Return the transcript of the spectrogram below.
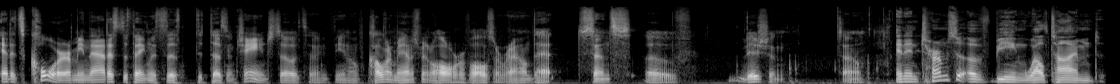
at its core, I mean, that is the thing that's the, that doesn't change. So it's a, you know, color management all revolves around that sense of vision. So, and in terms of being well timed,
